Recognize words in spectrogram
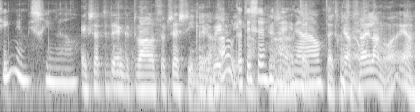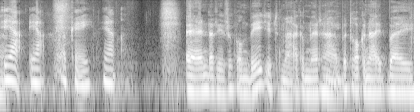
tien misschien wel. Ik zat te denken 12 tot 16. Ja. weet oh, niet. dat is een. Ja, nou. tijd, ja, vrij lang hoor. Ja, ja, ja oké. Okay, ja. En dat heeft ook wel een beetje te maken met haar betrokkenheid bij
